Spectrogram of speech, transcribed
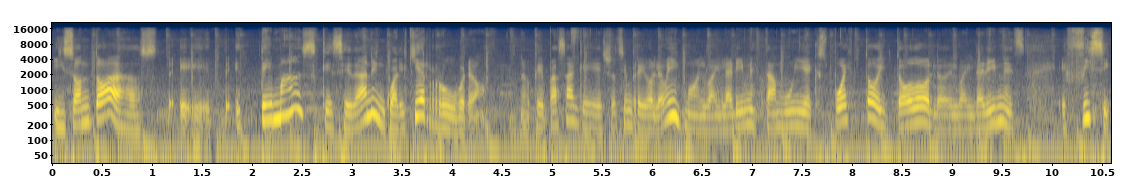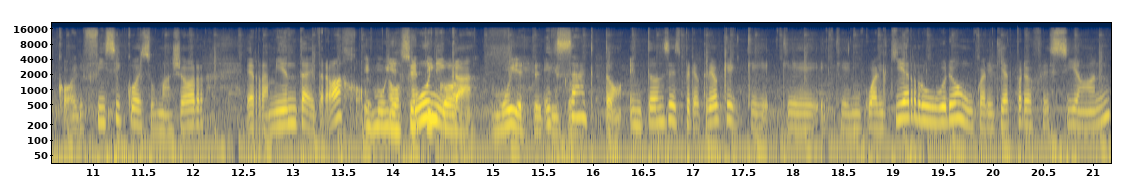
y son todas eh, temas que se dan en cualquier rubro. Lo que pasa que yo siempre digo lo mismo, el bailarín está muy expuesto y todo lo del bailarín es, físico. El físico es su mayor herramienta de trabajo. Es muy estético, única. Muy estético. Exacto. Entonces, pero creo que, en cualquier rubro, en cualquier profesión,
